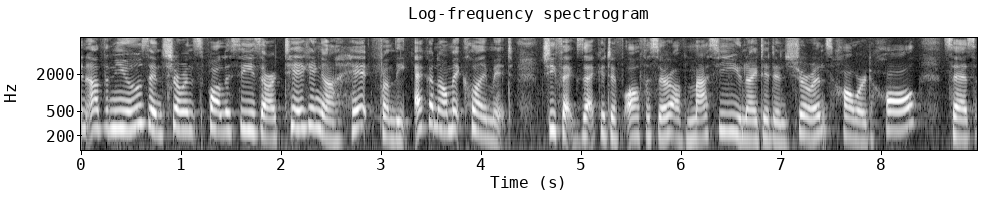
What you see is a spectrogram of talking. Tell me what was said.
In other news, insurance policies are taking a hit from the economic climate. Chief Executive Officer of Massey United Insurance, Howard Hall, says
